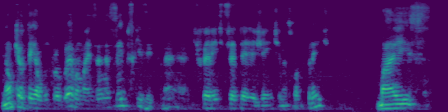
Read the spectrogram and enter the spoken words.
Não que eu tenha algum problema, mas é sempre esquisito, né? É diferente de você ter gente na sua frente. Mas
